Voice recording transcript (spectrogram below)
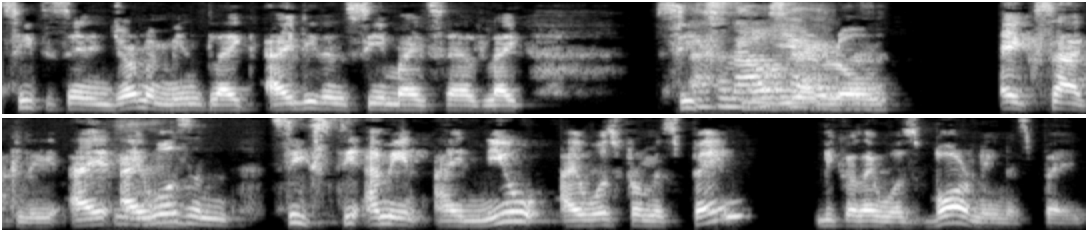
citizen in german means like i didn't see myself like 16 year long exactly. I yeah. i wasn't 60 i mean i knew i was from spain because i was born in spain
